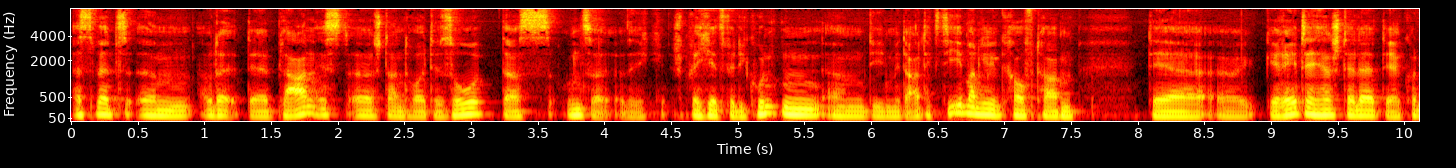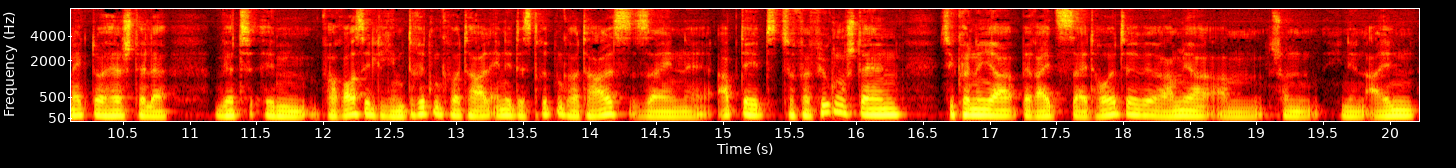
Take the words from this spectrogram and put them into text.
Es wird, ähm, oder der Plan ist, äh, stand heute so, dass unser, also ich spreche jetzt für die Kunden, ähm, die mit Artix die E-Bundle gekauft haben, der äh, Gerätehersteller, der Konnektorhersteller wird im voraussichtlich im dritten Quartal, Ende des dritten Quartals, sein Update zur Verfügung stellen. Sie können ja bereits seit heute, wir haben ja ähm, schon Ihnen allen,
